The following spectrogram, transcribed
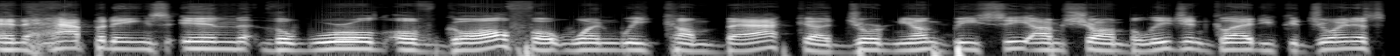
and happenings in the world of golf uh, when we come back. Uh, Jordan Young, BC. I'm Sean Belegian. Glad you could join us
